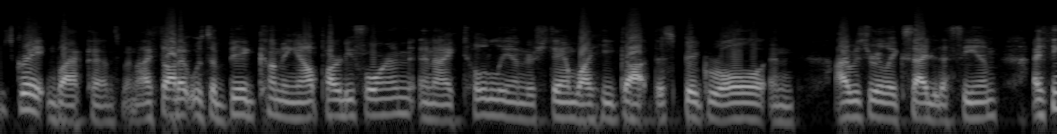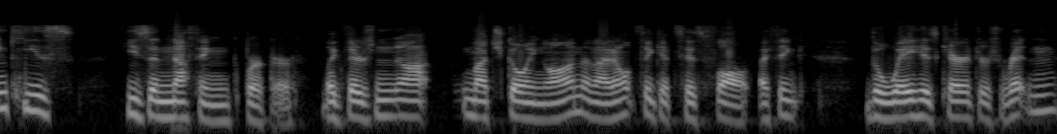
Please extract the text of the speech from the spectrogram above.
Was great in Black Klansman. I thought it was a big coming out party for him, and I totally understand why he got this big role. And I was really excited to see him. I think he's he's a nothing burger. Like there's not much going on, and I don't think it's his fault. I think the way his character's written,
